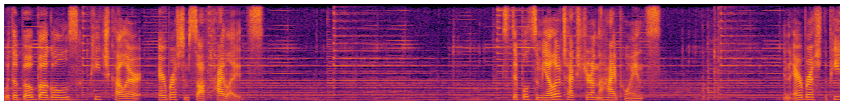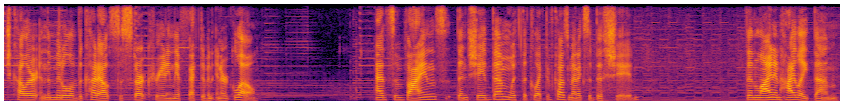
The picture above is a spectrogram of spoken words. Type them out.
With a Bo Buggles peach color, airbrush some soft highlights. Stippled some yellow texture on the high points. And airbrush the peach color in the middle of the cutouts to start creating the effect of an inner glow. Add some vines, then shade them with the Collective Cosmetics Abyss shade. Then line and highlight them,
